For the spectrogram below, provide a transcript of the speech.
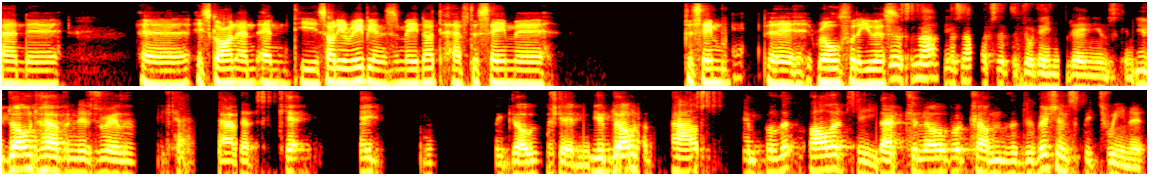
and uh, uh, is gone and and the Saudi Arabians may not have the same uh, the same uh, role for the US. There's not there's not much that the Jordanians can. You don't have an Israeli cabinet that's negotiating. You don't have Palestine polity that can overcome the divisions between it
